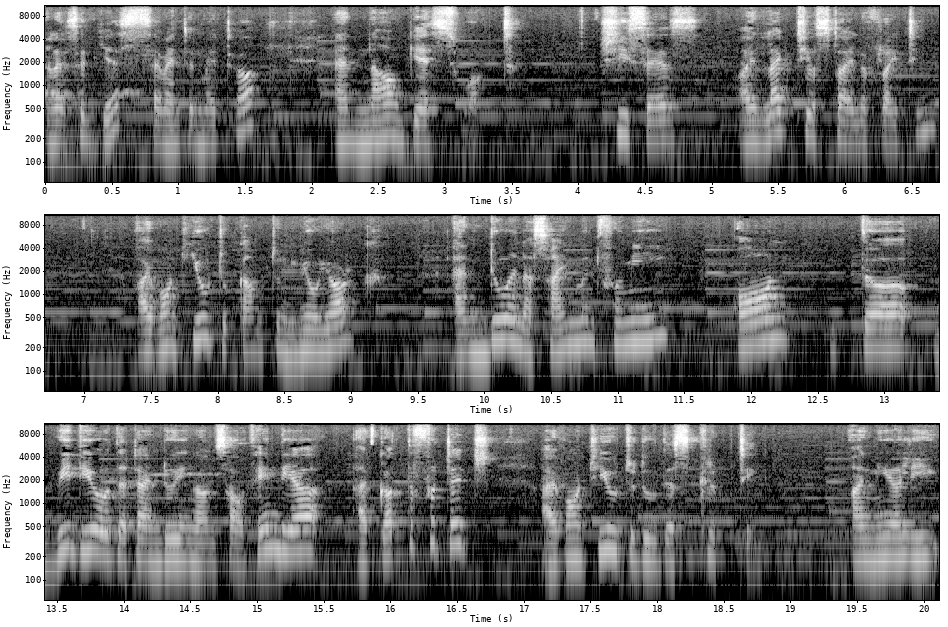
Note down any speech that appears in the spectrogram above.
and I said, Yes. I went and met her. And now, guess what? She says, I liked your style of writing. I want you to come to New York and do an assignment for me on the video that I'm doing on South India. I've got the footage. I want you to do the scripting. I nearly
